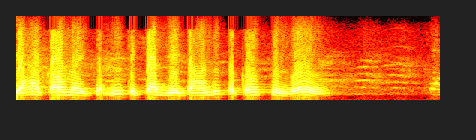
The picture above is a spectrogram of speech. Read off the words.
giá con mày chẳng cái cha về cho hắn đức tự cô xin với. Cho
